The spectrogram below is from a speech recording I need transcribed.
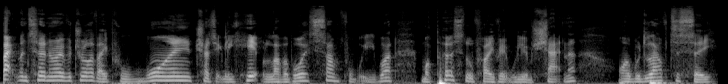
Bachman Turner Overdrive, April Wine, Tragically Hip, Loverboy, Sum 41. My personal favourite, William Shatner. I would love to see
